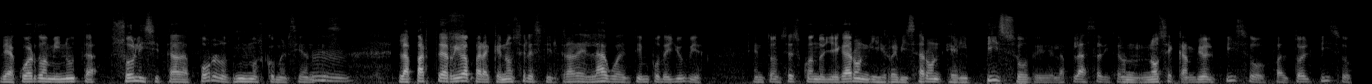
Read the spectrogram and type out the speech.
de acuerdo a minuta solicitada por los mismos comerciantes Mm. la parte de arriba para que no se les filtrara el agua en tiempo de lluvia. Entonces, cuando llegaron y revisaron el piso de la plaza, dijeron, no se cambió el piso, faltó el piso.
